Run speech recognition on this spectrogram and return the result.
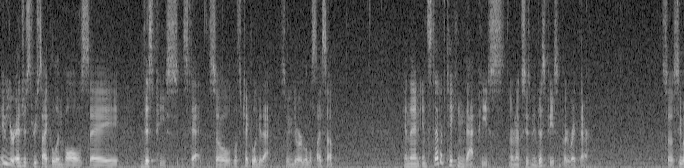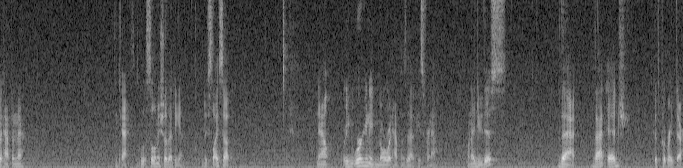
maybe your edges three cycle involves say this piece instead. So let's take a look at that. So we can do our little slice up. And then instead of taking that piece, or no, excuse me, this piece and put it right there. So see what happened there? Okay, so let me show that again. We'll do slice up. Now, we're going to ignore what happens to that piece for now. When I do this, that, that edge gets put right there.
